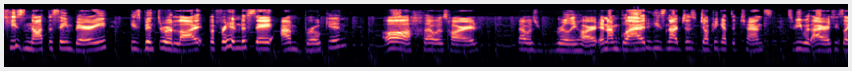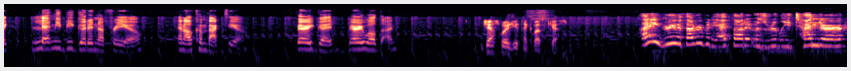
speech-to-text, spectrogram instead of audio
he's not the same Barry. He's been through a lot, but for him to say I'm broken, oh, that was hard. That was really hard, and I'm glad he's not just jumping at the chance to be with Iris. He's like, let me be good enough for you, and I'll come back to you. Very good, very well done. Jess, what did you think about the kiss? I agree with everybody. I thought it was really tender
